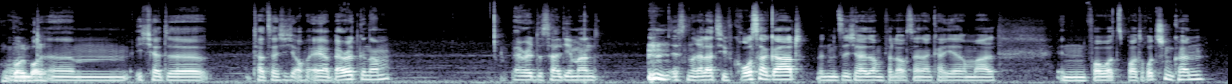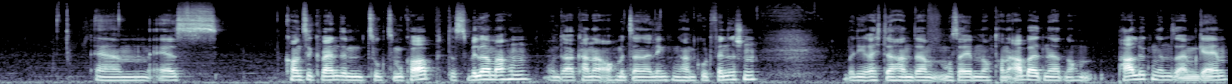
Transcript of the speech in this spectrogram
Und, und ähm, ich hätte tatsächlich auch eher Barrett genommen. Barrett ist halt jemand, ist ein relativ großer Guard, wird mit Sicherheit auch im Verlauf seiner Karriere mal in Forward-Spot rutschen können. Ähm, er ist konsequent im Zug zum Korb, das will er machen und da kann er auch mit seiner linken Hand gut finishen. Über die rechte Hand, da muss er eben noch dran arbeiten, er hat noch ein paar Lücken in seinem Game,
